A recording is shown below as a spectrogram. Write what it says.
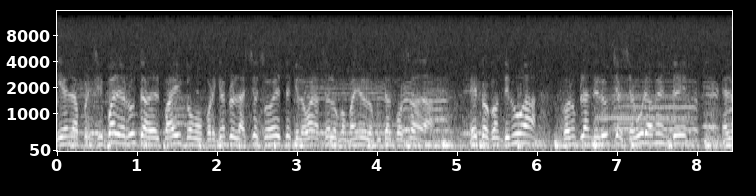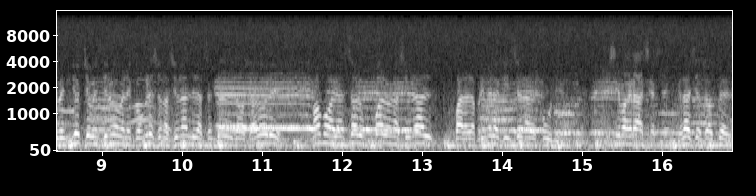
y en las principales rutas del país, como por ejemplo el acceso oeste, que lo van a hacer los compañeros del Hospital Posada. Esto continúa con un plan de lucha seguramente el 28-29 en el Congreso Nacional de la Central de Trabajadores vamos a lanzar un paro nacional para la primera quincena de junio. Muchísimas gracias. Gracias a ustedes.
